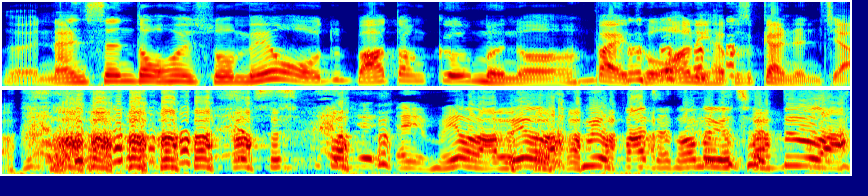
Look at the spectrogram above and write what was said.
对，男生都会说没有，我就把他当哥们哦、啊。拜托，然 后你还不是干人家？哎、欸，没有啦，没有啦，没有发展到那个程度啦。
